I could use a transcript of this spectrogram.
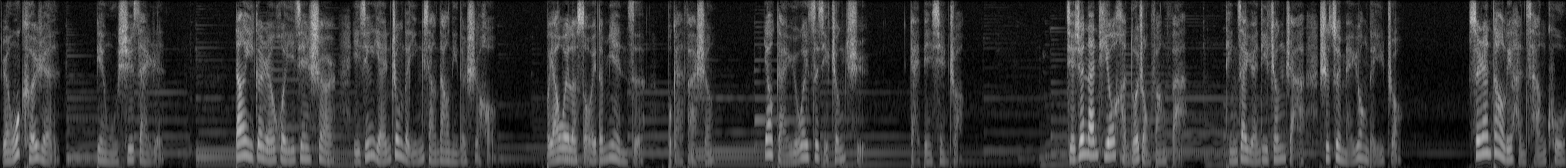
忍无可忍，便无需再忍。当一个人或一件事儿已经严重的影响到你的时候，不要为了所谓的面子不敢发声，要敢于为自己争取，改变现状。解决难题有很多种方法，停在原地挣扎是最没用的一种。虽然道理很残酷，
